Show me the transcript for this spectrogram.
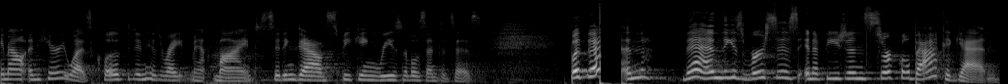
came out, and here he was, clothed in his right mind, sitting down, speaking reasonable sentences. But then, then these verses in Ephesians circle back again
